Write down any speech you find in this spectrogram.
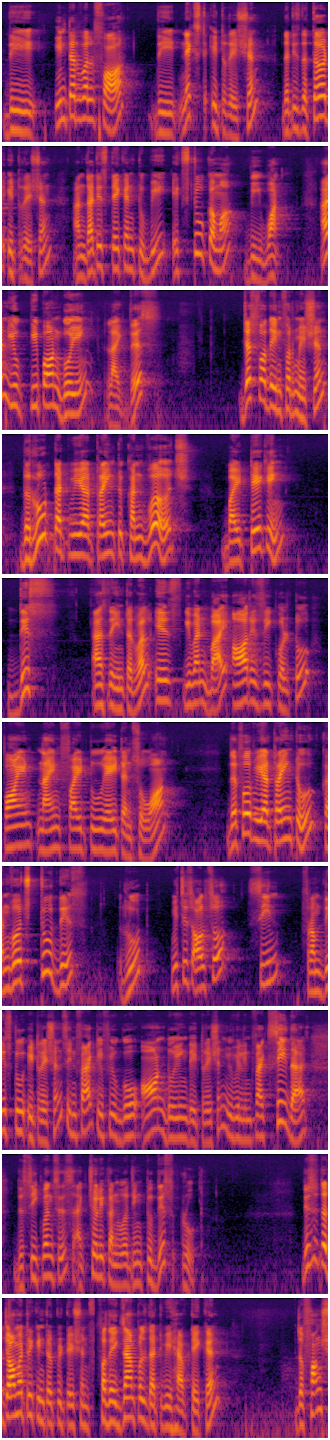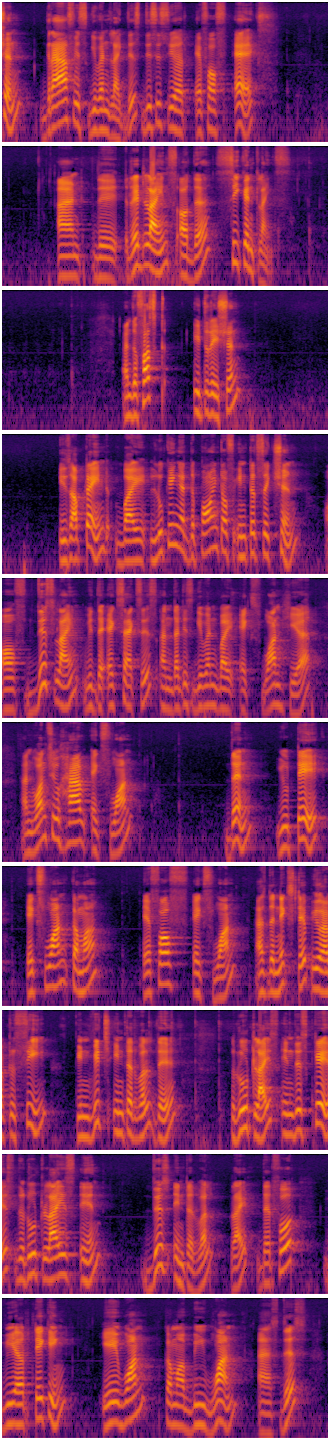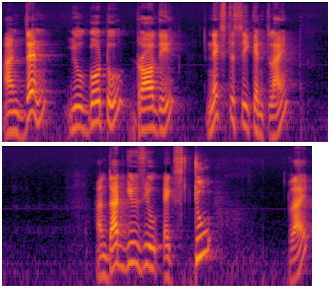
the interval for the next iteration that is the third iteration and that is taken to be x 2 comma b 1 and you keep on going like this. Just for the information the root that we are trying to converge by taking this as the interval is given by r is equal to 0.9528 and so on. Therefore, we are trying to converge to this root which is also seen from these two iterations. In fact, if you go on doing the iteration, you will in fact see that the sequence is actually converging to this root. This is the geometric interpretation for the example that we have taken. The function graph is given like this. This is your f of x and the red lines are the secant lines. And the first iteration is obtained by looking at the point of intersection of this line with the x axis and that is given by x 1 here. And once you have x 1, then you take x 1 comma f of x 1 as the next step you have to see in which interval the root lies. In this case the root lies in this interval right. Therefore, we are taking a 1 comma b 1 as this and then you go to draw the next secant line. And that gives you x 2 right?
